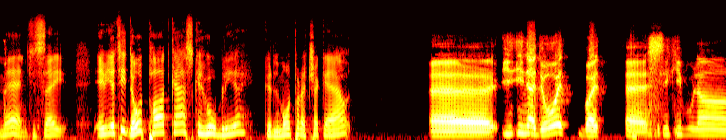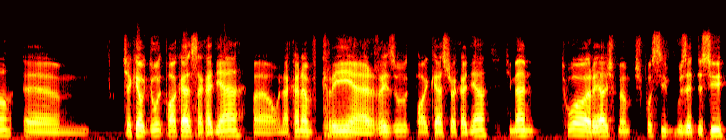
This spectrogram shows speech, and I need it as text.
Man, tu sais. Et y a-t-il d'autres podcasts que j'ai oubliés, que le monde pourrait checker out? Euh, il y en a d'autres, mais qui voulant euh, check out d'autres podcasts acadiens. Euh, on a quand même créé un réseau de podcasts acadiens. Puis même toi, Réal, je ne sais pas si vous êtes dessus,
